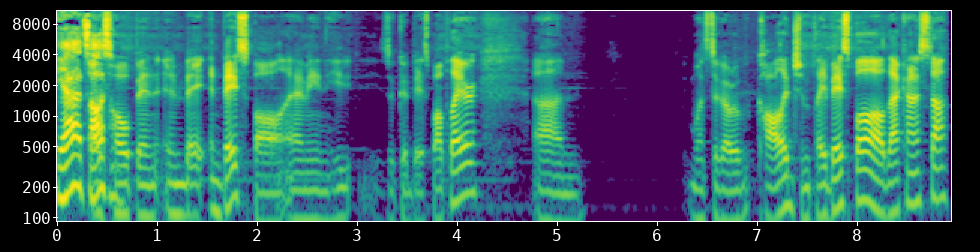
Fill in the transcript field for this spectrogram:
Yeah, it's of awesome. hope in in, in baseball. I mean, he, he's a good baseball player. Um, wants to go to college and play baseball, all that kind of stuff.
